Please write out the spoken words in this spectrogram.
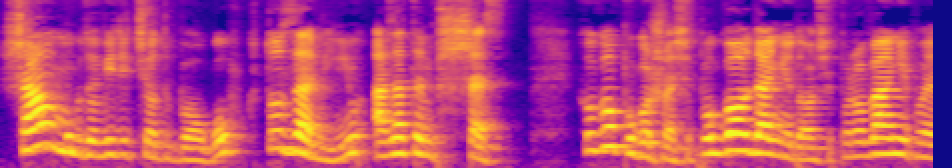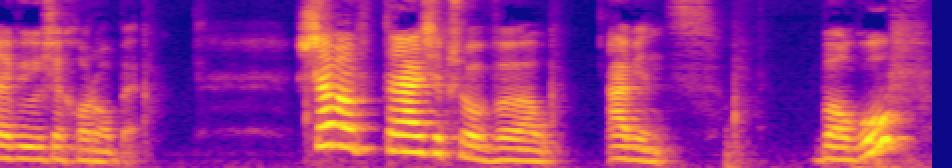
Szał mógł dowiedzieć się od bogów, kto zawinił, a zatem przez kogo pogorszyła się pogoda, nie udało się polowanie, pojawiły się choroby. Szaman w trasie przywoływał, a więc bogów.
